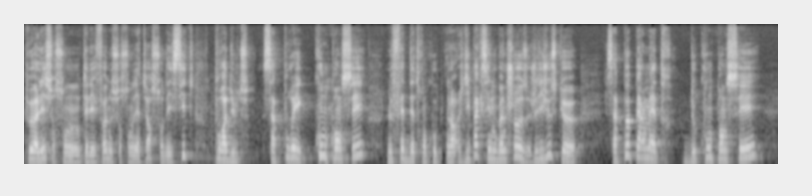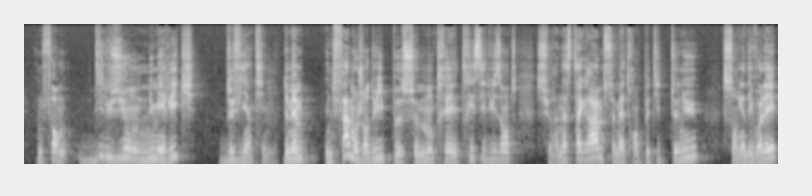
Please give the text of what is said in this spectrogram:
peut aller sur son téléphone ou sur son ordinateur sur des sites pour adultes. Ça pourrait compenser le fait d'être en couple. Alors je dis pas que c'est une bonne chose, je dis juste que ça peut permettre de compenser une forme d'illusion numérique de vie intime. De même, une femme aujourd'hui peut se montrer très séduisante sur un Instagram, se mettre en petite tenue, sans rien dévoiler,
